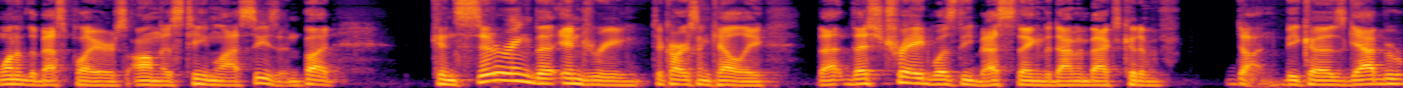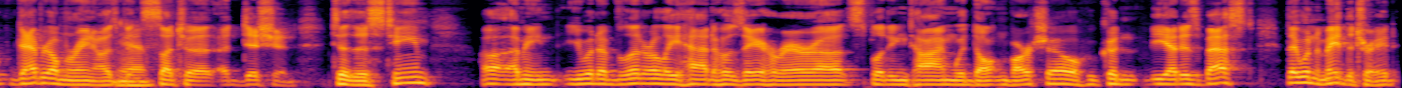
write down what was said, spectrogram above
one of the best players on this team last season. But considering the injury to Carson Kelly, that this trade was the best thing the Diamondbacks could have done because Gab- Gabriel Moreno has Yeah. been such a addition to this team. Uh, I mean, you would have literally had Jose Herrera splitting time with Dalton Varsho, who couldn't be at his best. They wouldn't have made the trade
